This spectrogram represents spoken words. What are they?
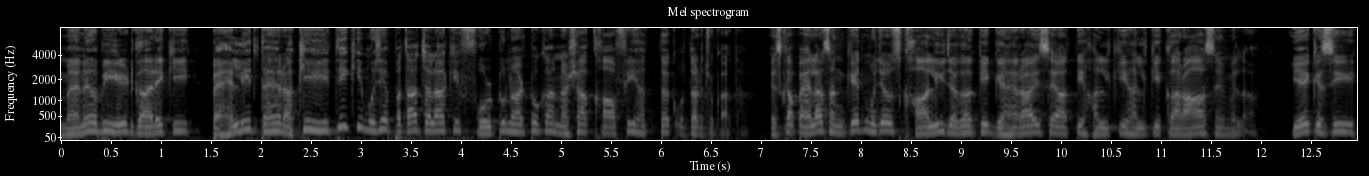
मैंने अभी ईट गारे की पहली तह रखी ही थी कि मुझे पता चला कि फोर्टुनाटो का नशा काफ़ी हद तक उतर चुका था। इसका पहला संकेत मुझे उस खाली जगह की गहराई से आती हल्की हल्की कराह से मिला। ये किसी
